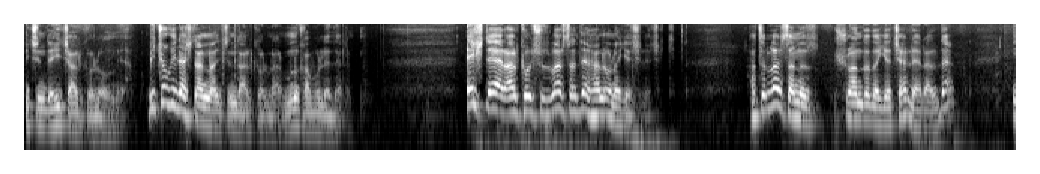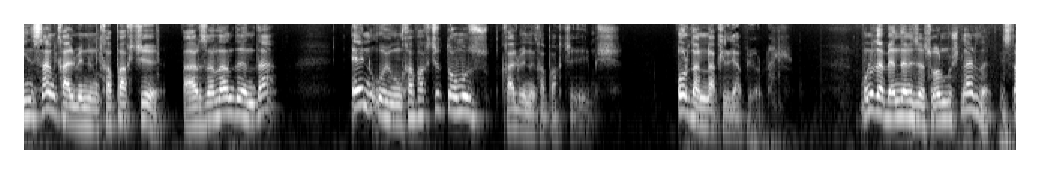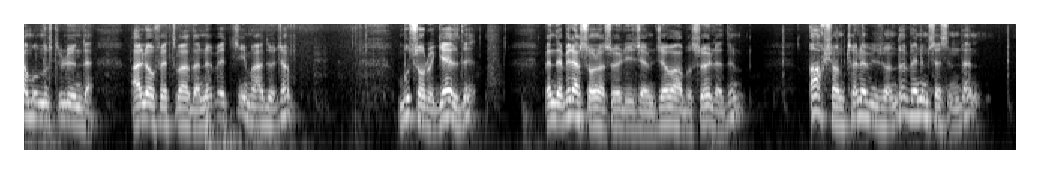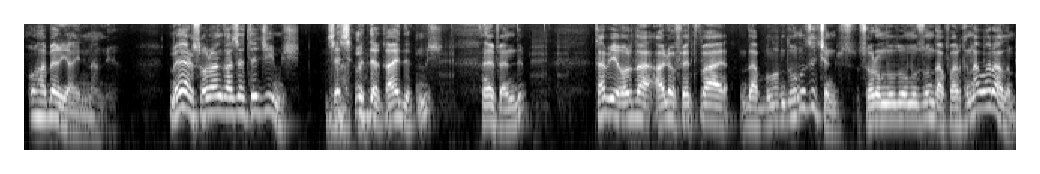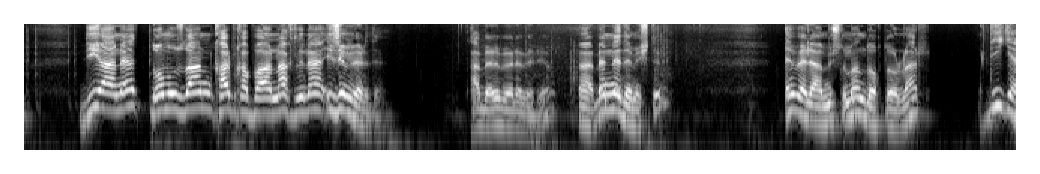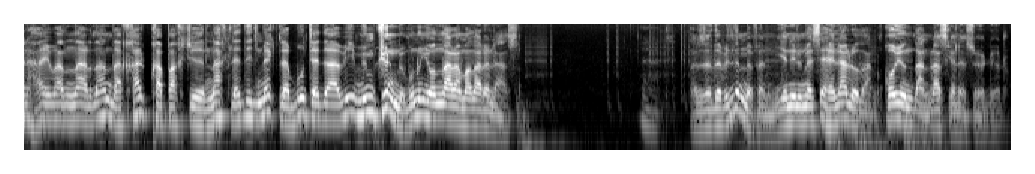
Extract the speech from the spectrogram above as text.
İçinde hiç alkol olmayan. Birçok ilaçların içinde alkol var. Bunu kabul edelim. Eş değer alkolsüz varsa derhal ona geçilecek. Hatırlarsanız şu anda da geçerli herhalde. İnsan kalbinin kapakçığı arızalandığında en uygun kapakçı domuz kalbinin kapakçığıymış. Oradan nakil yapıyorlar. Bunu da bendenize sormuşlardı. İstanbul Müftülüğü'nde Alo Fetva'da nöbetçiyim hadi hocam. Bu soru geldi. Ben de biraz sonra söyleyeceğim cevabı söyledim. Akşam televizyonda benim sesimden o haber yayınlanıyor. Meğer soran gazeteciymiş. Sesimi de kaydetmiş. Efendim. Tabii orada alo fetvada bulunduğumuz için sorumluluğumuzun da farkına varalım. Diyanet domuzdan kalp kapağı nakline izin verdi. Haberi böyle veriyor. Ha, ben ne demiştim? Evvela Müslüman doktorlar diğer hayvanlardan da kalp kapakçığı nakledilmekle bu tedavi mümkün mü? Bunun yolunu aramaları lazım. Evet. Arz edebildim mi efendim? Yenilmesi helal olan koyundan rastgele söylüyorum.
